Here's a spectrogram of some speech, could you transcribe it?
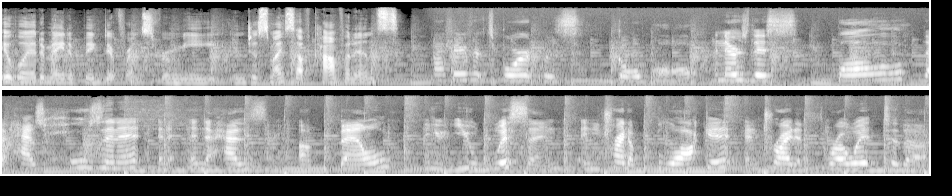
it would have made a big difference for me in just my self confidence. My favorite sport was goalball. And there's this ball that has holes in it and, and that has a bell. You, you listen and you try to block it and try to throw it to the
